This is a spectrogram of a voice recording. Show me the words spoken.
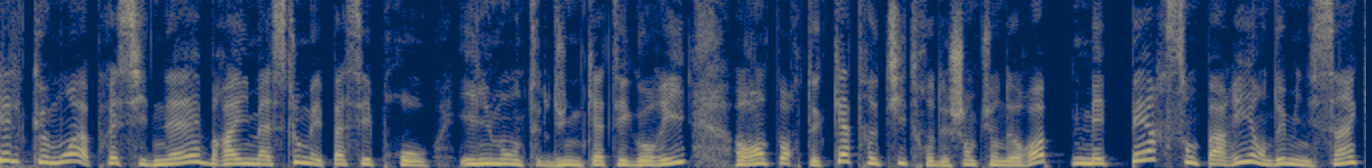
Quelques mois après Sydney, Brahim Asloum est passé pro. Il monte d'une catégorie, remporte quatre titres de champion d'Europe, mais perd son pari en 2005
